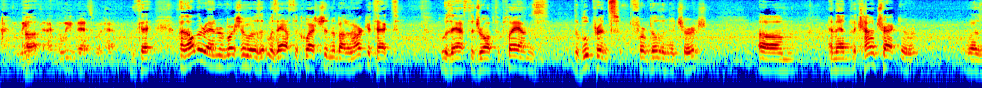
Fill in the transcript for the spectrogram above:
I believe, uh, I believe that's what happened. Okay. On the other end, Moshe was, was asked a question about an architect who was asked to draw up the plans, the blueprints for building a church. Um, and then the contractor was,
